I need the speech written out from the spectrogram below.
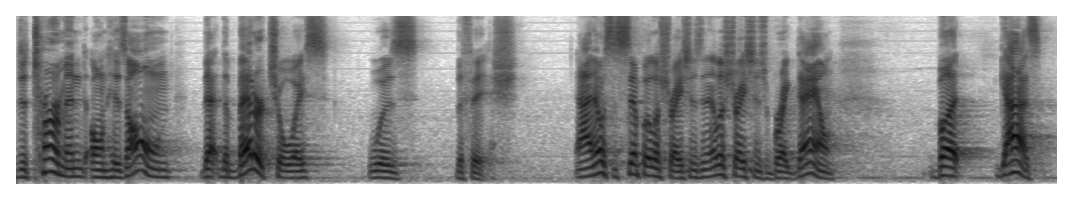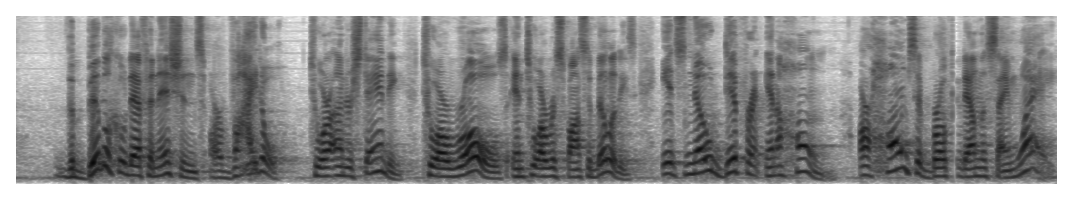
determined on his own that the better choice was the fish. Now, I know it's a simple illustration, and illustrations break down, but guys, the biblical definitions are vital to our understanding, to our roles, and to our responsibilities. It's no different in a home. Our homes have broken down the same way.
